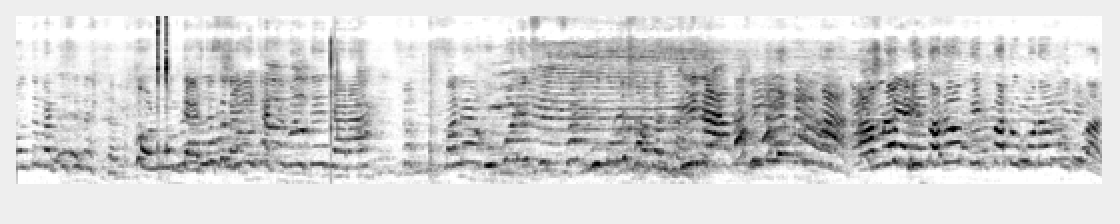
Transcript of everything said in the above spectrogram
বলতে পারতেছি না। কোন মুখ আসতেছে না। এই ক্যাটাগরিতে যারা মানে উপরে ফিটফাট ভিতরে সদল জি না আমরা ভিতরেও ফিটফাট উপরেও ফিটফাট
